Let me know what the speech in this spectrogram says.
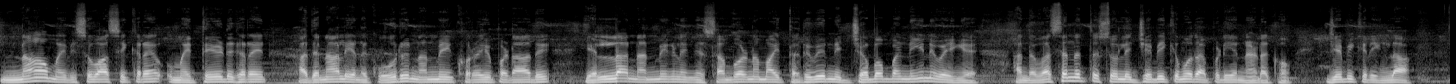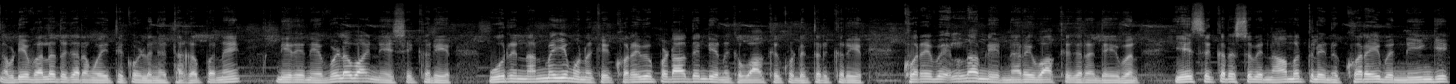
நான் உம்மை விசுவாசிக்கிறேன் உம்மை தேடுகிறேன். அதனால் எனக்கு ஒரு நன்மையும் குறைவுபடாது. எல்லா நன்மைகளும் இங்கே சம்பூர்ணமாய் தருவேன்னு ஜெபம் பண்ணின்னு வைங்க. அந்த வசனத்தை சொல்லி ஜெபிக்கும் போது அப்படியே நடக்கும். ஜெபிக்கிறீங்களா? அப்படியே வலதுகரம் வைத்து கொள்ளுங்கள் தகப்பனே. நீர் என்னை எவ்வளவாய் நேசிக்கிறீர். ஒரு நன்மையும் உனக்கு குறைவுபடாதென்று எனக்கு வாக்கு கொடுத்திருக்கிறீர். குறைவு எல்லாம் நீர் நிறைவாக்குகிற தேவன். இயேசு கிறிஸ்துவின் நாமத்தில் எனக்கு குறைவு நீங்கி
